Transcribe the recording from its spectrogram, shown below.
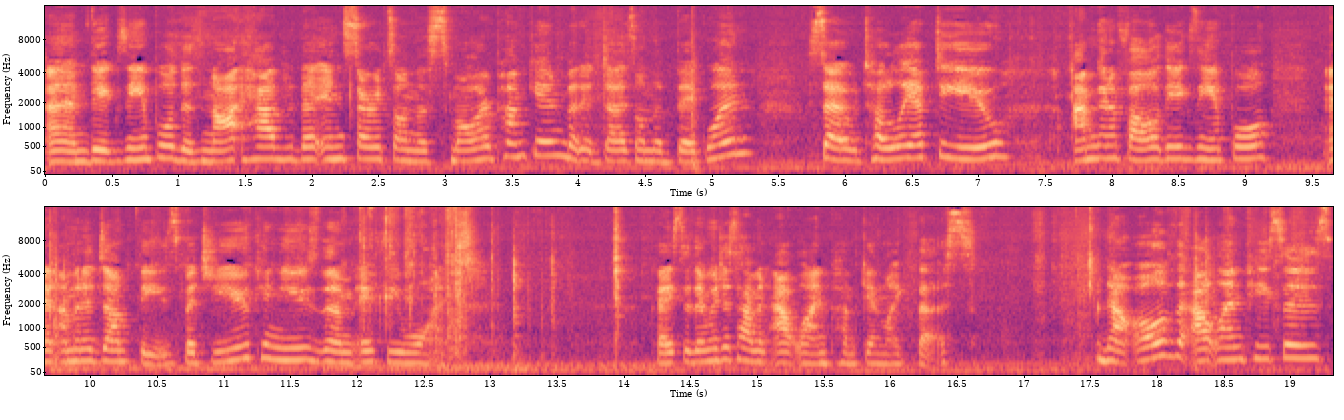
Um, the example does not have the inserts on the smaller pumpkin, but it does on the big one. So totally up to you. I'm gonna follow the example and I'm gonna dump these, but you can use them if you want. Okay, so then we just have an outline pumpkin like this. Now all of the outline pieces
